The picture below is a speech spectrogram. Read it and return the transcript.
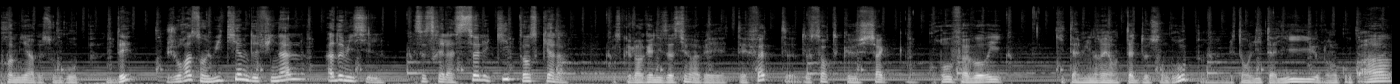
première de son groupe D, jouera son huitième de finale à domicile. ce serait la seule équipe dans ce cas-là, parce que l'organisation avait été faite de sorte que chaque gros favori qui terminerait en tête de son groupe, mettons l'Italie dans le groupe A,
